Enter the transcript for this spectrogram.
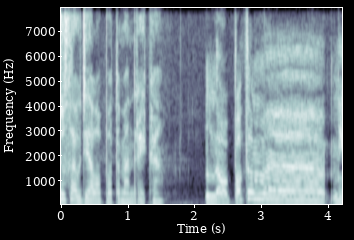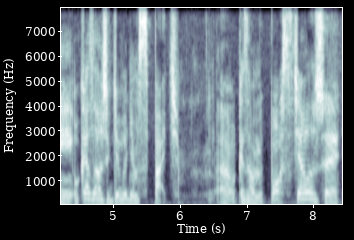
Čo sa udialo potom, Andrejka? No, potom uh, mi ukázal, že kde budem spať. Uh, ukázal mi postel, že,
